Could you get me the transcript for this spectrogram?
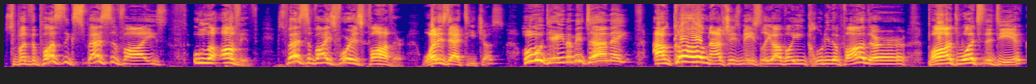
So, but the pasuk specifies ula aviv, specifies for his father. What does that teach us? Who deina mitame? Al kol nafshes meisli including the father. But what's the diak?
